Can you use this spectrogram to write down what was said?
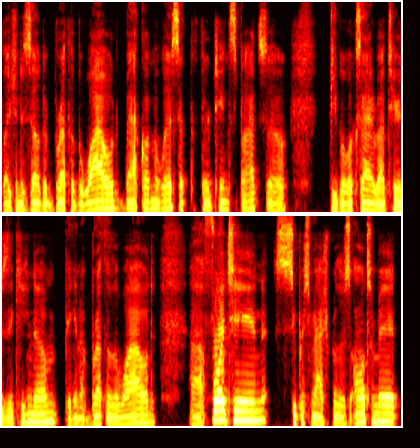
Legend of Zelda, Breath of the Wild, back on the list at the thirteenth spot. So people excited about Tears of the Kingdom, picking up Breath of the Wild. Uh, Fourteen, Super Smash Bros. Ultimate,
